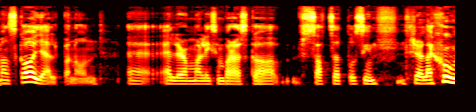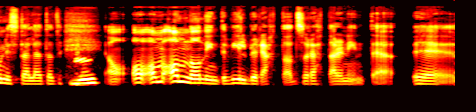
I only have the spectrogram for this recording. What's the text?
man ska hjälpa någon. Eh, eller om man liksom bara ska satsa på sin relation istället. Att, Mm. ja, om, om någon inte vill bli rättad så rättar den inte. Eh,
